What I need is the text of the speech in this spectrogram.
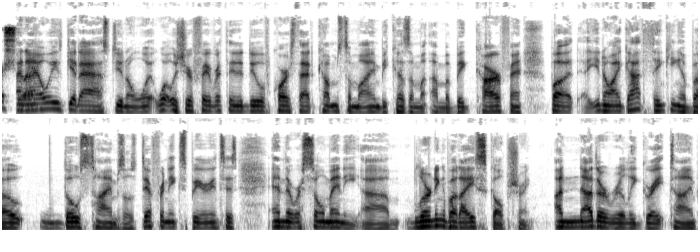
for sure. And I always get asked, you know, what, what was your favorite thing to do? Of course, that comes to mind because I'm a, I'm a big car fan. But you know, I got thinking about those times, those different experiences, and there were so many. Um, learning about ice sculpturing, another really great time.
